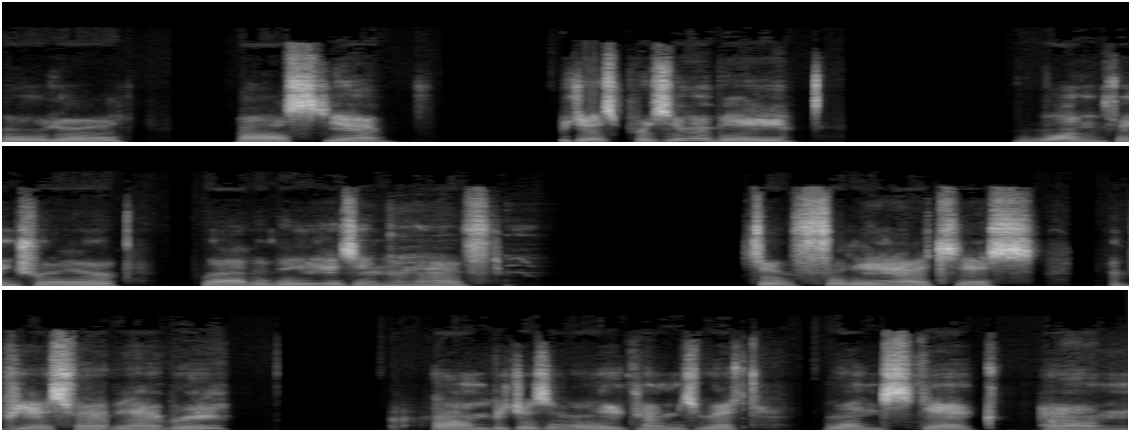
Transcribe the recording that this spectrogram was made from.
total cost yet because presumably one controller probably isn't enough to fully access the PS5 library um, because it only comes with one stick, um,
